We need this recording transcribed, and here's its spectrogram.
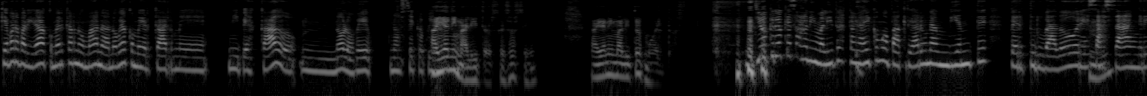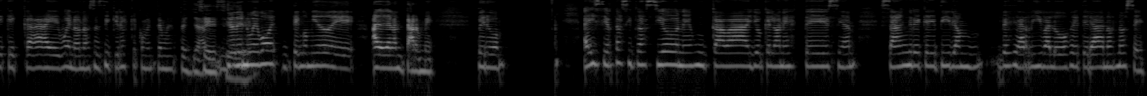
qué barbaridad, comer carne humana, no voy a comer carne ni pescado. Mm, No lo veo, no sé qué opinas Hay animalitos, eso sí. Hay animalitos muertos. Yo creo que esos animalitos están ahí como para crear un ambiente perturbador, esa sangre que cae. Bueno, no sé si quieres que comentemos esto ya. Sí, sí. Yo de nuevo tengo miedo de adelantarme, pero hay ciertas situaciones, un caballo que lo anestesian, sangre que tiran desde arriba los veteranos, no sé,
